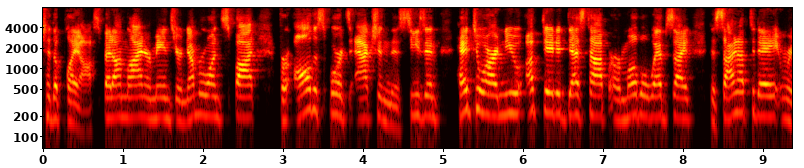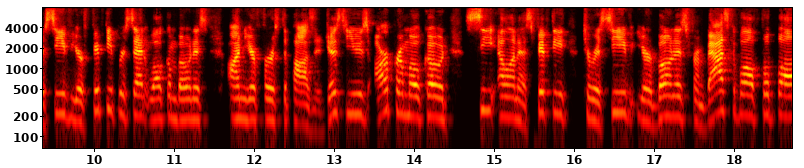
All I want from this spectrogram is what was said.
to the playoffs. Betonline remains your number one spot for all the sports action this season. Head to our new updated desktop or mobile website to sign up today and receive your 50% welcome bonus on your first deposit. Just use our promo code CLNS50 to receive your bonus from basketball, football,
